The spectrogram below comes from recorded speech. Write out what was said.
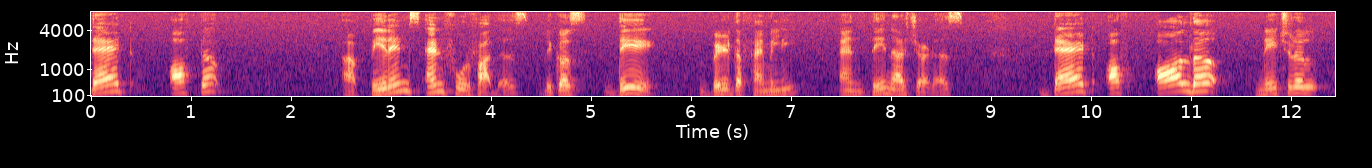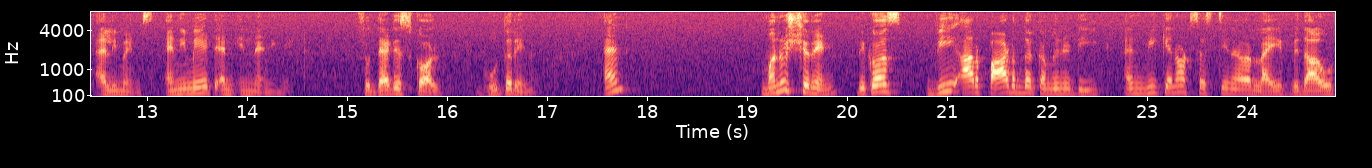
that of the uh, parents and forefathers because they built the family and they nurtured us, that of all the natural elements animate and inanimate. So, that is called Bhutarin and Manushyarin because we are part of the community and we cannot sustain our life without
